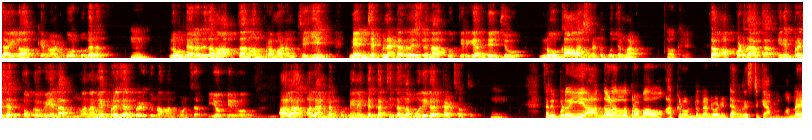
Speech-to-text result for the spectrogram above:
dialogue cannot go together నువ్వు టెర్రరిజం ఆపుతాను అని ప్రమాణం చెయ్యి నేను చెప్పిన టెర్రరిస్టులు నాకు తిరిగి అందించు నువ్వు కావాల్సినట్టు కూర్చొని మాట ఓకే. సో అప్పటిదాకా ఇది ప్రెషర్. ఒకవేళ మనమే ప్రెషర్ పెడుతున్నాం అనుకోండి సార్ పిఓకేలో అలా అలాంటప్పుడు నేనైతే ఖచ్చితంగా మోదీ గారికి హ్యాట్స్ అవుతుంది. సరే ఇప్పుడు ఈ ఆందోళనల ప్రభావం అక్కడ ఉంటున్నటువంటి టెర్రరిస్ట్ క్యాంపులు మొన్నే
